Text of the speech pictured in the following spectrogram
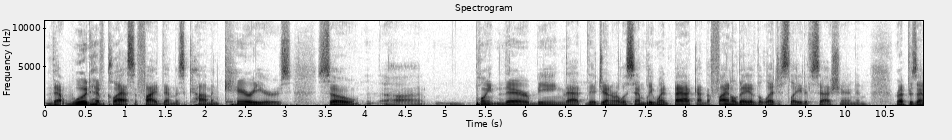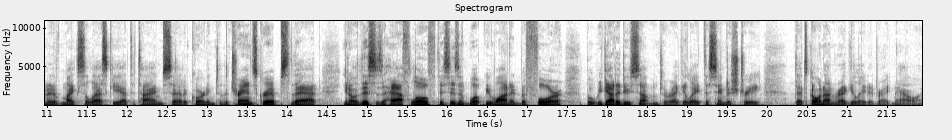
that would have classified them as common carriers. So, uh, point there being that the General Assembly went back on the final day of the legislative session, and Representative Mike Zalewski at the time said, according to the transcripts, that you know this is a half loaf. This isn't what we wanted before, but we got to do something to regulate this industry that's going unregulated right now.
